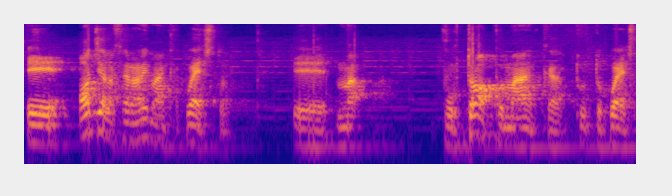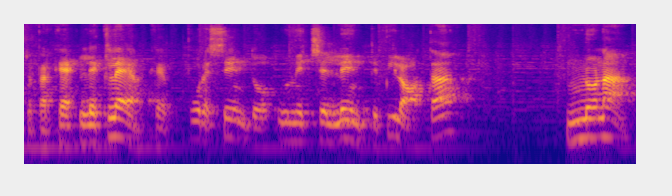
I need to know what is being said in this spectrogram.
E oggi alla Ferrari manca questo, eh, ma purtroppo manca tutto questo perché Leclerc, pur essendo un eccellente pilota, non ha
